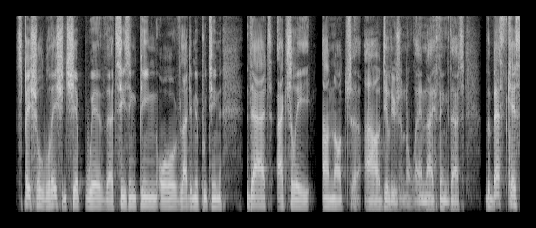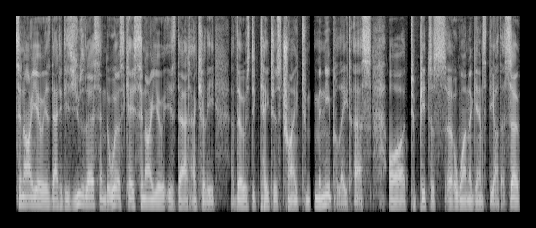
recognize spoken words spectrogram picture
special relationship with uh, Xi Jinping or Vladimir Putin that actually are not uh, are delusional. And I think that the best case scenario is that it is useless, and the worst case scenario is that actually those dictators try to manipulate us or to pit us uh, one against the other. So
